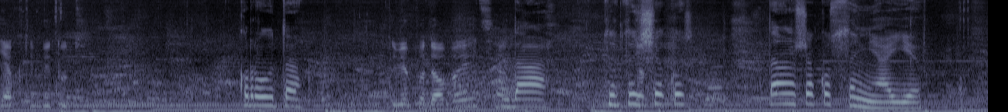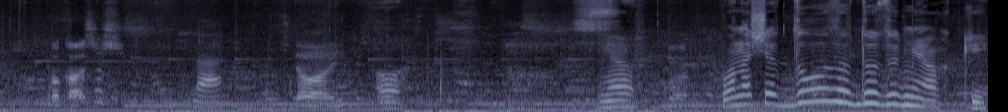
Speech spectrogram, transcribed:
Як тобі тут? Круто, Тобі подобається? да. Тут ще кус... там ще кусеня є. Покажеш? Да. Давай. О. Вона ще дуже-дуже м'який.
